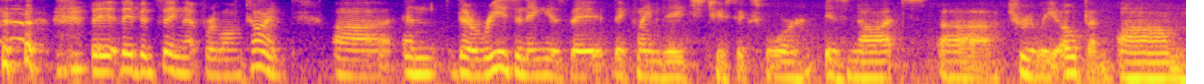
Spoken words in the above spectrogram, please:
they, they've been saying that for a long time. Uh, and their reasoning is they, they claim that H264 is not uh, truly open, um,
